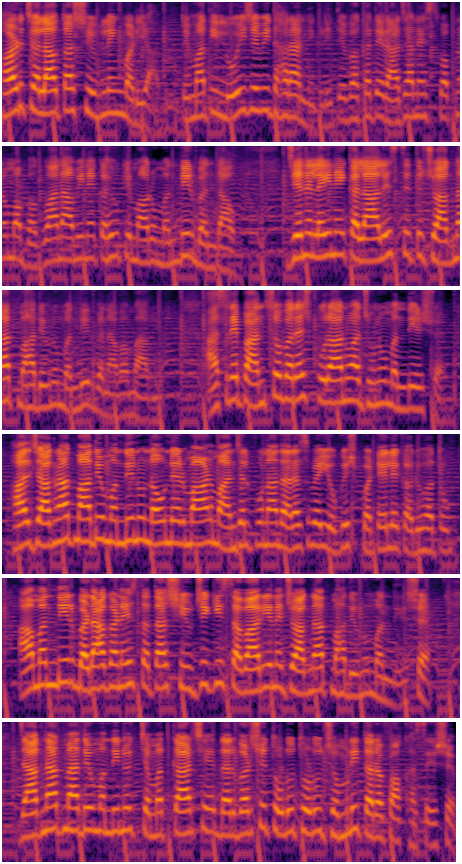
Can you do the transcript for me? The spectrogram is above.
હળ ચલાવતા શિવલિંગ મળી આવ્યું. તેમાંથી લોહી જેવી ધારા નીકળી. તે વખતે રાજાને સ્વપ્નમાં ભગવાન આવીને કહ્યું કે, મારું મંદિર બંધાવ. જેને લઈને કલાલી સ્થિત જાગનાથ મહાદેવનું મંદિર બનાવવામાં આવ્યું. આશરે પાંચસો વર્ષ પુરાનું આ જૂનું મંદિર છે. હાલ જાગનાથ મહાદેવ મંદિરનું નવનિર્માણ માંજલપુરના ધારાસભ્ય યોગેશ પટેલે કર્યું હતું. આ મંદિર બડા ગણેશ તથા શિવજી કી સવારી અને જાગનાથ મહાદેવનું મંદિર છે. જાગનાથ મહાદેવ મંદિરનો એક ચમત્કાર છે, દર વર્ષે થોડું થોડું જમણી તરફ આ ખસે છે.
